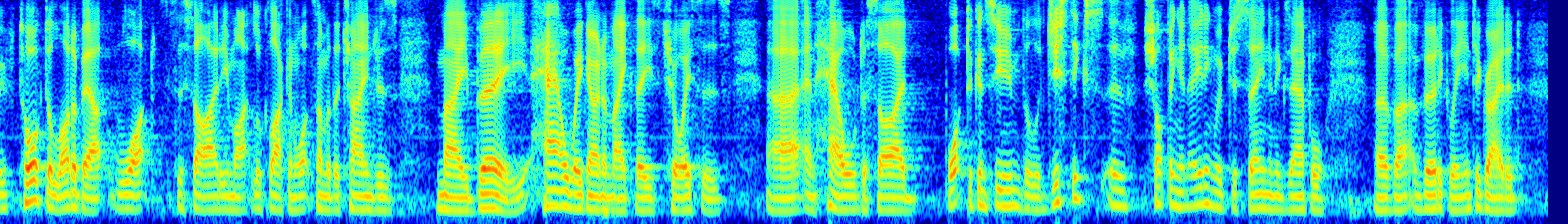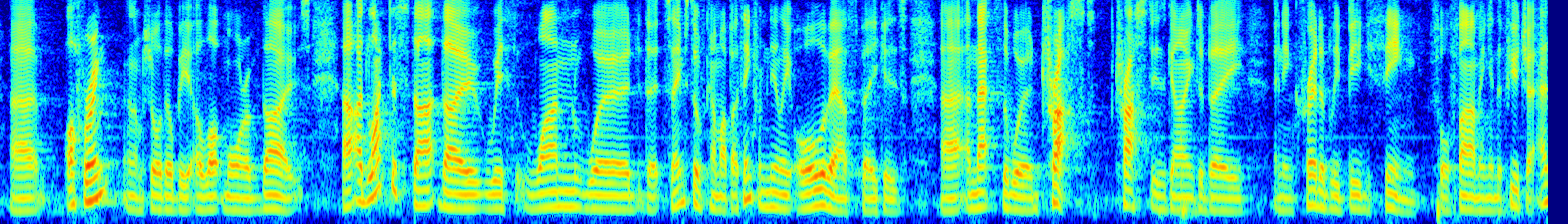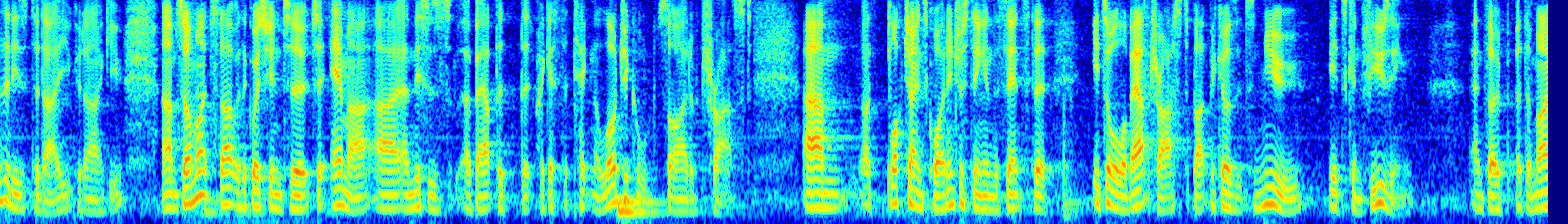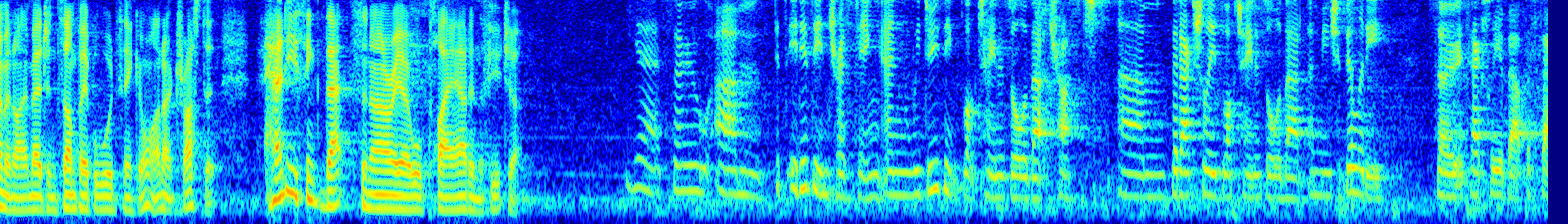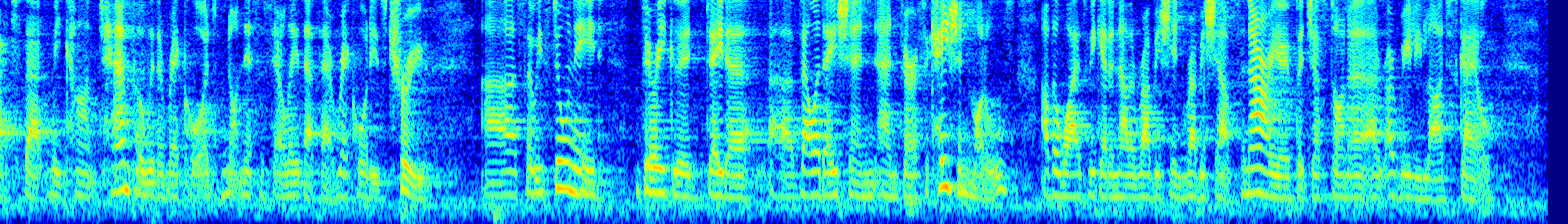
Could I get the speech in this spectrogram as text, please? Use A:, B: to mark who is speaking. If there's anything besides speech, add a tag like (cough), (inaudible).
A: We've talked a lot about what society might look like and what some of the changes may be, how we're going to make these choices uh, and how we'll decide what to consume, the logistics of shopping and eating. We've just seen an example of a vertically integrated uh, offering, and I'm sure there'll be a lot more of those. Uh, I'd like to start though with one word that seems to have come up, I think, from nearly all of our speakers, uh, and that's the word trust. Trust is going to be an incredibly big thing for farming in the future, as it is today, you could argue. Um, so I might start with a question to, to Emma, uh, and this is about the, the, I guess, the technological side of trust. Um, blockchain is quite interesting in the sense that it's all about trust, but because it's new, it's confusing. And so at the moment, I imagine some people would think, oh, I don't trust it. How do you think that scenario will play out in the future?
B: Yeah, so um, it's, it is interesting, and we do think blockchain is all about trust, um, but actually blockchain is all about immutability. So it's actually about the fact that we can't tamper with a record, not necessarily that that record is true. Uh, so we still need very good data uh, validation and verification models. Otherwise, we get another rubbish in, rubbish out scenario, but just on a, a really large scale.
